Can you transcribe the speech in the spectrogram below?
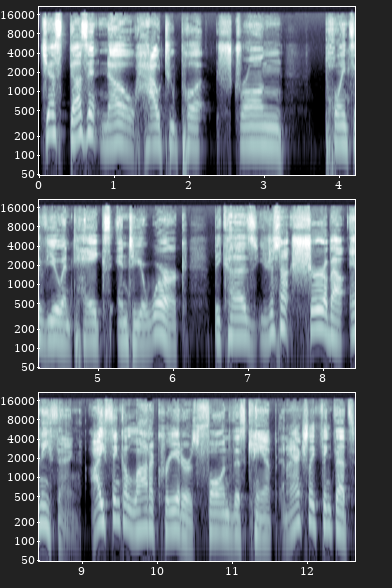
just doesn't know how to put strong points of view and takes into your work because you're just not sure about anything. I think a lot of creators fall into this camp, and I actually think that's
